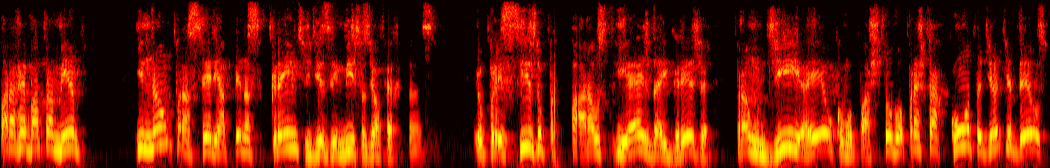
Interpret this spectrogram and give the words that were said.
para arrebatamento e não para serem apenas crentes, dizimistas e ofertantes. Eu preciso preparar os fiéis da igreja para um dia eu, como pastor, vou prestar conta diante de Deus.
